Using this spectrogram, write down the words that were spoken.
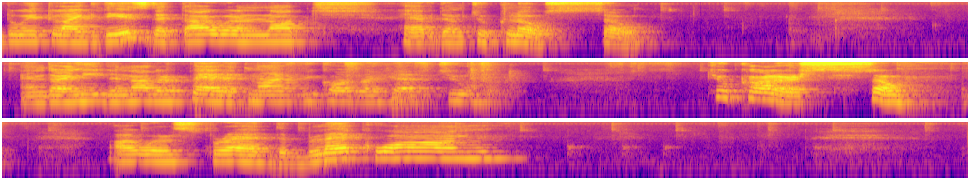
do it like this, that I will not have them too close. So, and I need another palette knife because I have two, two colors. So, I will spread the black one.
